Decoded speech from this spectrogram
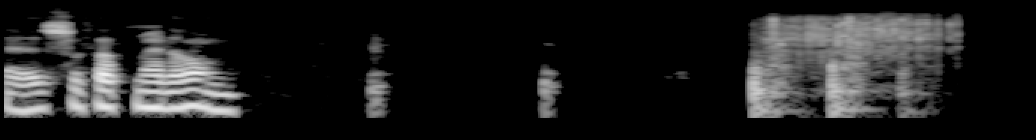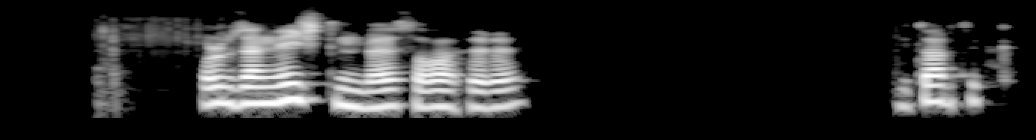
Ee, su satmaya devam mı? Oğlum sen ne içtin be sabah beri? Git artık.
